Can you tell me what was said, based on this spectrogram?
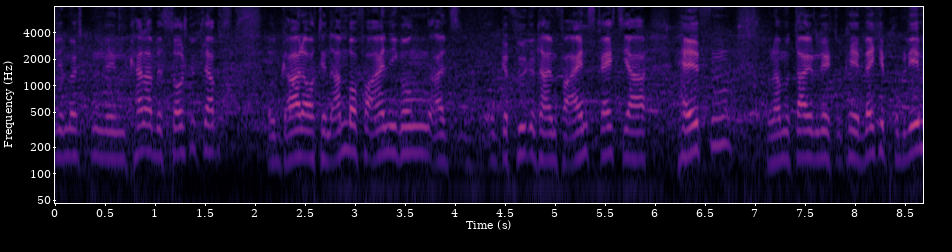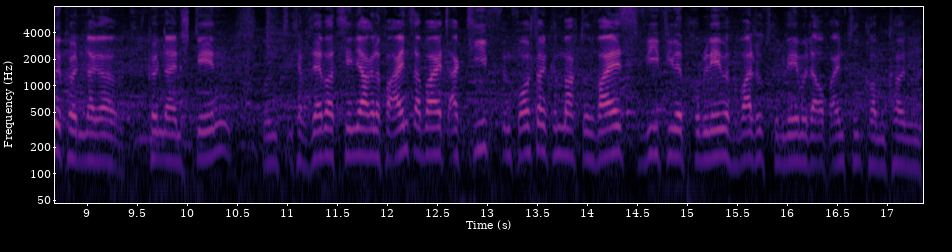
wir möchten den Cannabis Social Clubs und gerade auch den Anbauvereinigungen als gefühlt unter einem Vereinsrecht ja helfen und haben uns da gelegt, okay, welche Probleme können da, können da entstehen Und ich habe selber zehn Jahre in der Vereinsarbeit aktiv im Vorstand gemacht und weiß, wie viele Probleme, Verwaltungsprobleme da auf einen zukommen können.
